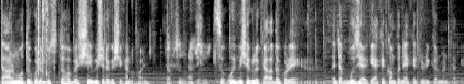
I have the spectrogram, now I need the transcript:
তার মতো করে বুঝতে হবে সেই বিষয়টাকে শেখানো হয়. তো ওই বিষয়গুলোকে আলাদা করে এটা বুঝে আর কি এক এক কোম্পানি এক একটা রিকোয়ারমেন্ট থাকে।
